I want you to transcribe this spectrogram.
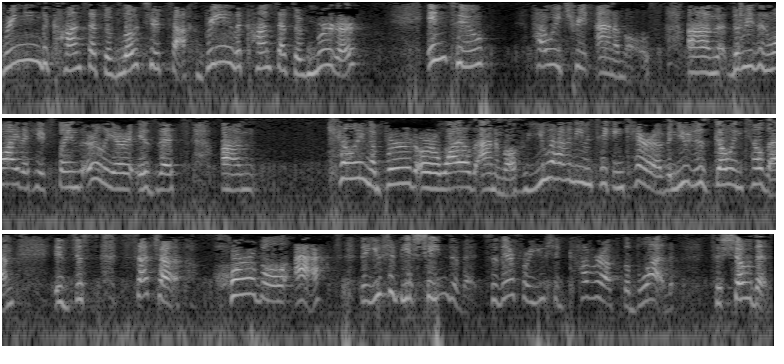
bringing the concept of lo tirtzach, bringing the concept of murder into how we treat animals. Um, the reason why that he explains earlier is that um, killing a bird or a wild animal who you haven't even taken care of and you just go and kill them is just such a horrible act that you should be ashamed of it. So therefore you should cover up the blood to show that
